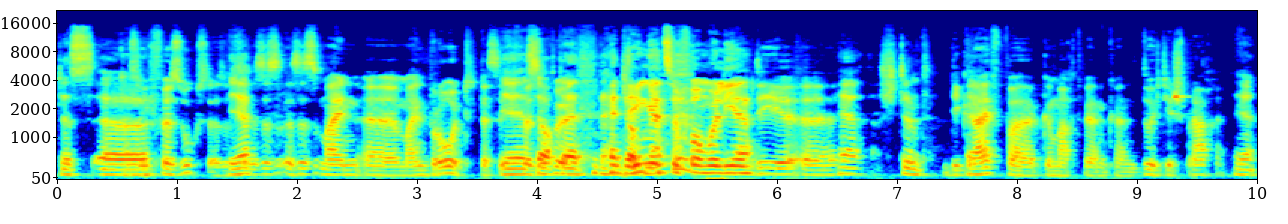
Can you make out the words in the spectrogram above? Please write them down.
das, äh, also ich versuch's, also ja. es, ist, es ist mein, äh, mein Brot, dass ich ja, versuche, dein, dein Job, Dinge ne? zu formulieren, ja. die, äh, ja, stimmt. die greifbar gemacht werden können durch die Sprache. Ja.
